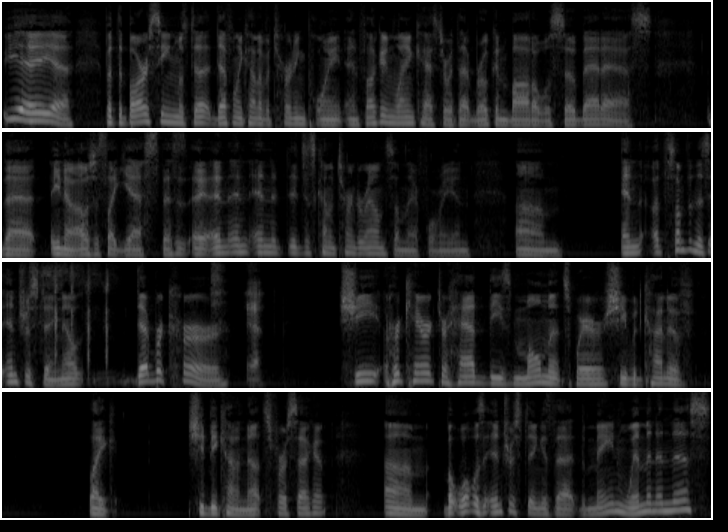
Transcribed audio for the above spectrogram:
Yeah, yeah, yeah. But the bar scene was de- definitely kind of a turning point, and fucking Lancaster with that broken bottle was so badass that you know I was just like, yes, this is, and and and it, it just kind of turned around some there for me, and um, and uh, something that's interesting now, Deborah Kerr, Yeah. she her character had these moments where she would kind of like she'd be kind of nuts for a second. Um, but what was interesting is that the main women in this,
